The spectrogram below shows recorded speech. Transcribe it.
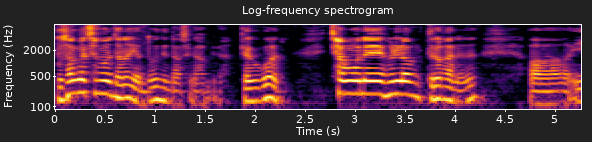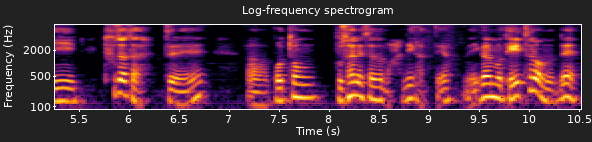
부산과 창원은 저는 연동이 된다고 생각합니다. 결국은 창원에 흘러 들어가는 어, 이 투자자들의 어, 보통 부산에서도 많이 갔대요. 네, 이건 뭐 데이터는 없는데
